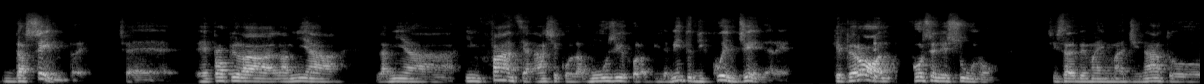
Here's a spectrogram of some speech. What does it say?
da sempre. Cioè, è proprio la, la, mia, la mia infanzia nasce con la musica, con l'abbigliamento di quel genere. che però forse nessuno si sarebbe mai immaginato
